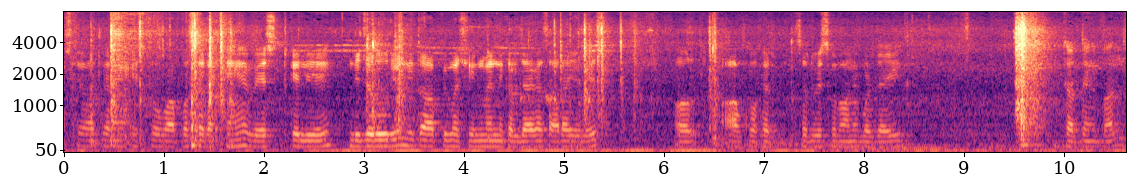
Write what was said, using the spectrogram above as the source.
उसके बाद करेंगे इसको वापस से रखेंगे वेस्ट के लिए। ये ज़रूरी है, नहीं तो आपकी मशीन में निकल जाएगा सारा ये वेस्ट और आपको फिर सर्विस करवानी पड़ जाएगी। कर देंगे बंद।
